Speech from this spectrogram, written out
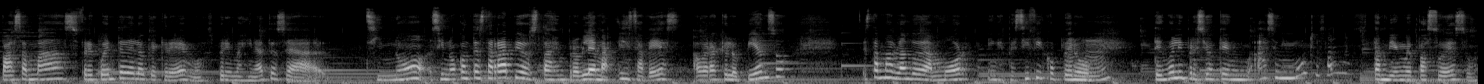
pasa más frecuente de lo que creemos. Pero imagínate, o sea, si no, si no contestas rápido, estás en problema. Y sabes, ahora que lo pienso, estamos hablando de amor en específico, pero Ujú. Tengo la impresión que hace muchos años también me pasó eso.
